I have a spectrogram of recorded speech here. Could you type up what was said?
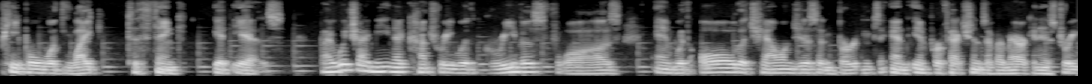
people would like to think it is by which I mean a country with grievous flaws and with all the challenges and burdens and imperfections of American history,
